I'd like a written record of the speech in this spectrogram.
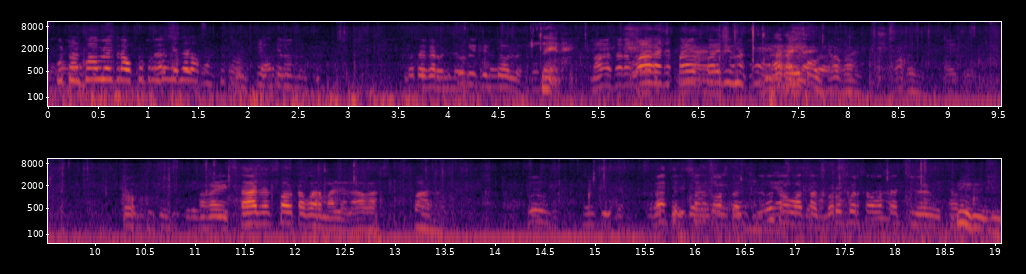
कुठून पावलं राव? कुठून बघितलं आपण कुठून? होतं का राव? कुठून इथून पावलं नाही नाही ताजाच पावटा वर मारलेला हवा रात्री सात वाजता सव्वा सात बरोबर सव्वा सातची वेळ होती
